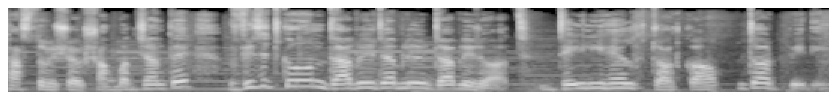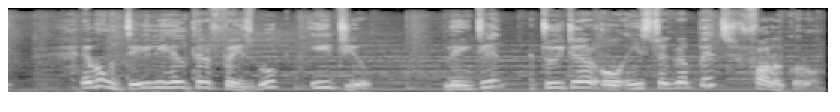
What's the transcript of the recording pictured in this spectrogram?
স্বাস্থ্য বিষয়ক সংবাদ জানতে ভিজিট করুন বিডি এবং ডেইলি হেলথের ফেসবুক ইউটিউব লিঙ্কডিন টুইটার ও ইনস্টাগ্রাম পেজ ফলো করুন।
